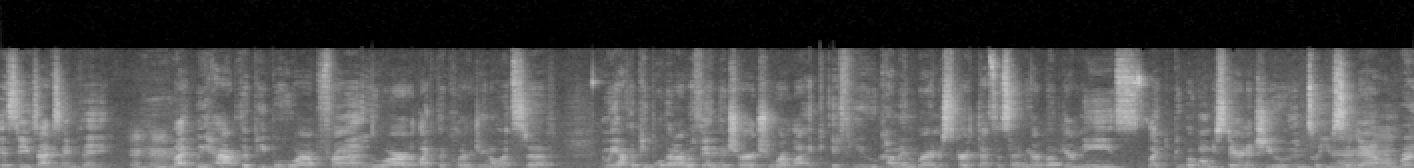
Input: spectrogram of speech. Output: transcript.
it's the exact Mm-hmm. same thing. Mhm. Like we have the people who are up front, who are like the clergy and all that stuff. And we have the people that are within the church who are like, if you come in wearing a skirt that's a centimeter above your knees, like people are gonna be staring at you until you sit down Right.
